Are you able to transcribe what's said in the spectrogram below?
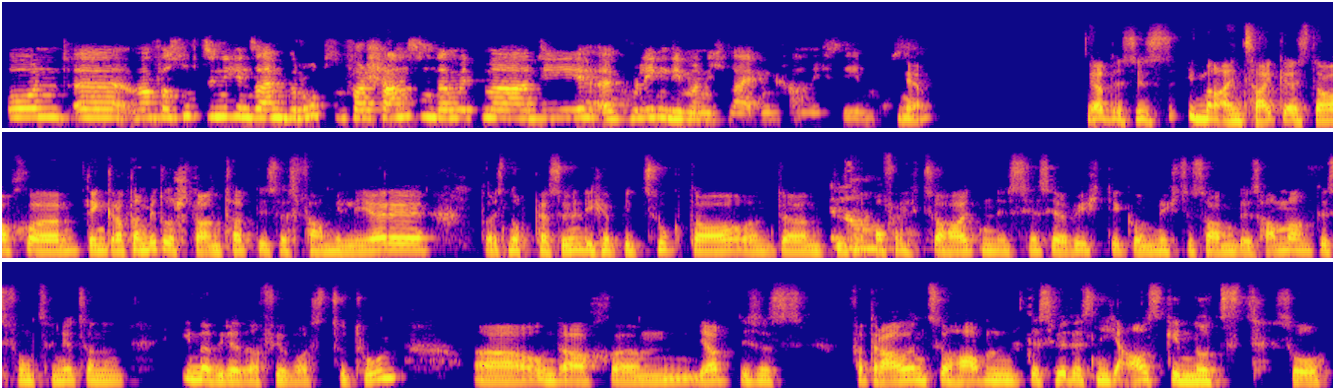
Und äh, man versucht sie nicht in seinem Büro zu verschanzen, damit man die äh, Kollegen, die man nicht leiten kann, nicht sehen muss. Ja. Ja, das ist immer ein Zeitgeist auch, äh, den gerade der Mittelstand hat, dieses familiäre, da ist noch persönlicher Bezug da und ähm, genau. diesen aufrechtzuerhalten ist sehr, sehr wichtig und nicht zu sagen, das haben wir und das funktioniert, sondern immer wieder dafür was zu tun. Äh, und auch ähm, ja, dieses Vertrauen zu haben, das wird jetzt nicht ausgenutzt, so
